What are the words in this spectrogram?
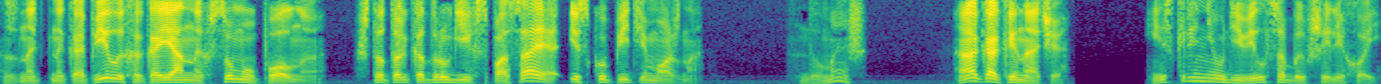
Знать накопил их окаянных сумму полную, что только других спасая, искупить и можно. Думаешь? А как иначе? Искренне удивился бывший лихой.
